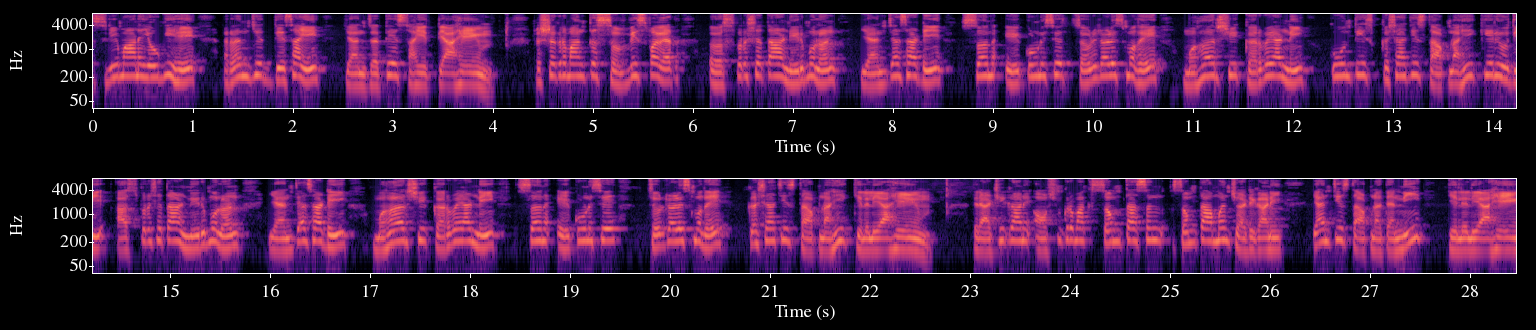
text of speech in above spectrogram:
श्रीमान योगी हे रणजित देसाई यांचं ते साहित्य आहे. प्रश्न क्रमांक सव्वीस पाव्यात अस्पृश्यता निर्मूलन यांच्यासाठी सन एकोणीसशे चौवेचाळीसमध्ये महर्षी कर्वे यांनी कोणती कशाची स्थापनाही केली होती? अस्पृश्यता निर्मूलन यांच्यासाठी महर्षी कर्वे यांनी सन एकोणीसशे चौवेचाळीसमध्ये कशाची स्थापनाही केलेली आहे? तर या ठिकाणी ऑप्शन क्रमांक समता संघ समता मंच या ठिकाणी यांची स्थापना त्यांनी केलेली आहे.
